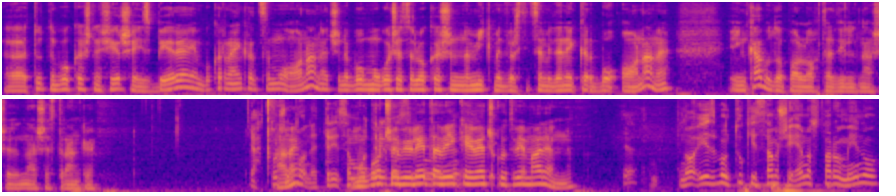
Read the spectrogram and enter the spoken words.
Uh, tudi ne bo kakšne širše izbire in bo kar naenkrat samo ona, ne, če ne bo mogoče celo kakšen namik med vrsticami, da ne kar bo ona. Ne. In kaj bodo pa lahko naredili naše, naše stranke? Ja, točno ne? to. Ne? Tre, samo Mogoče Violeta ve kaj več kot ve Marjan. Ne? Ja. No, jaz bom tukaj sam še eno stvar omenil,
